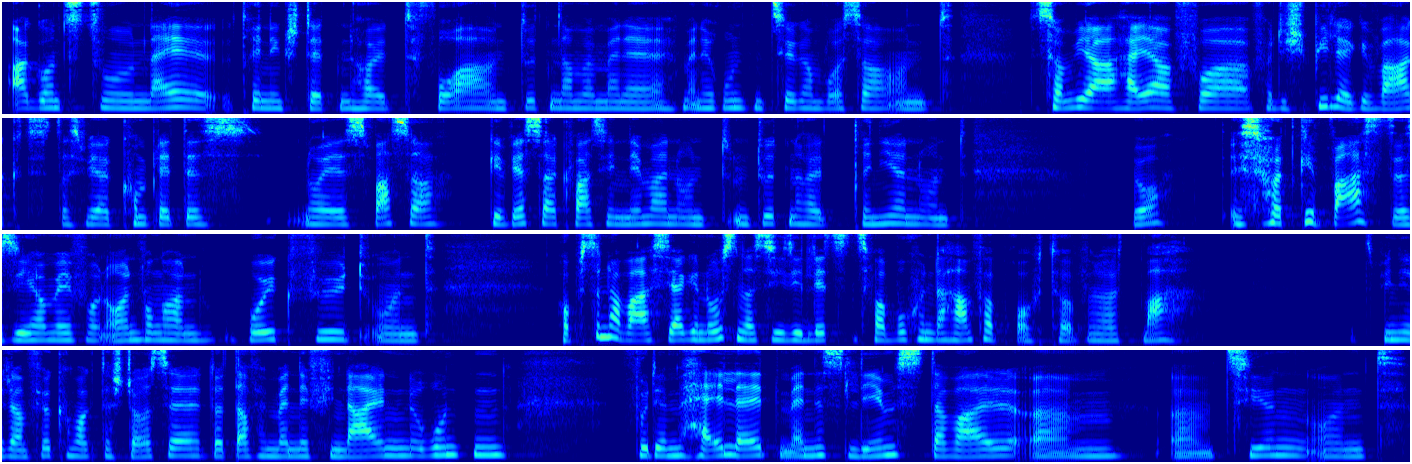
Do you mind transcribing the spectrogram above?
auch ganz zu neuen Trainingsstätten halt vor und dort einmal meine, meine Runden zirk am Wasser. Und das haben wir auch heuer vor, vor die Spiele gewagt, dass wir ein komplettes neues Wasser, Gewässer quasi nehmen und, und dort halt trainieren. Und ja, es hat gepasst. Also ich habe mich von Anfang an wohl gefühlt und habe es dann aber auch sehr genossen, dass ich die letzten zwei Wochen daheim verbracht habe. Und dachte, Jetzt bin ich dann für Kamark der Straße, da darf ich meine finalen Runden vor dem Highlight meines Lebens der Wahl ähm, äh, ziehen und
